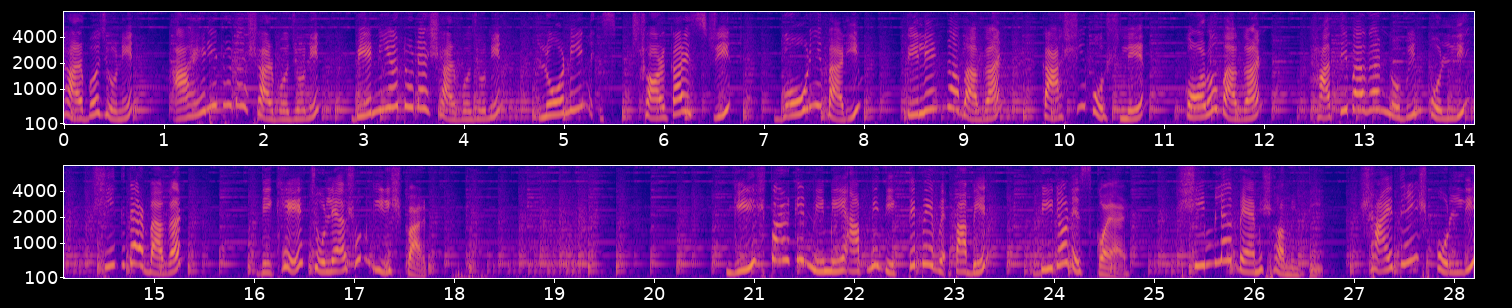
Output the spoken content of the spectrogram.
সার্বজনীন আহেরিটোলা সার্বজনীন, বেনিয়াটোলা সার্বজনীন, লোনিন সরকার স্ট্রিট, গৌরীবাড়ি, তেলেঙ্গা বাগান, কাশী পোষলেন করো বাগান হাতিবাগান নবীন পল্লী শিকদার বাগান। দেখে চলে আসুন গিরিশ পার্ক। গিরিশ পার্কে নেমে আপনি দেখতে পেবে- পাবেন বিডন স্কোয়ার, সিমলা ব্যায়াম সমিতি। সাঁত্রিশ পল্লী,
